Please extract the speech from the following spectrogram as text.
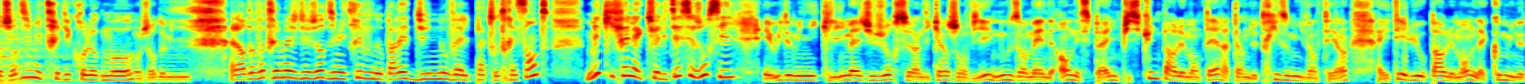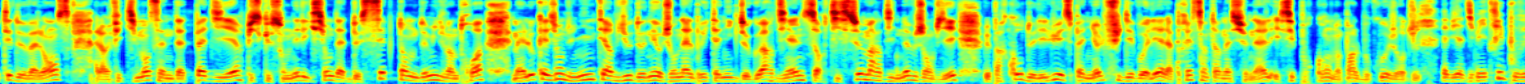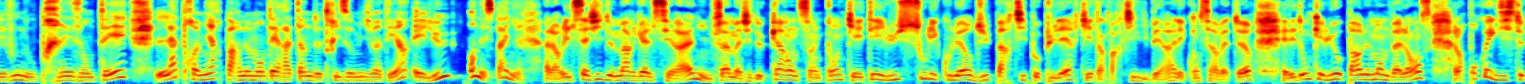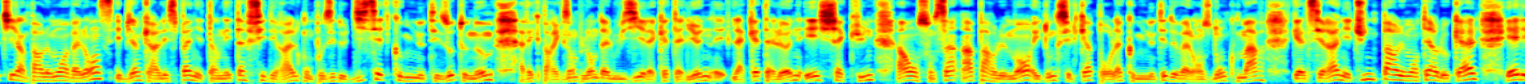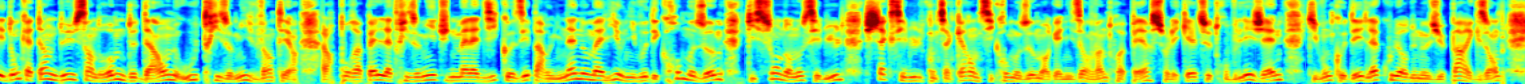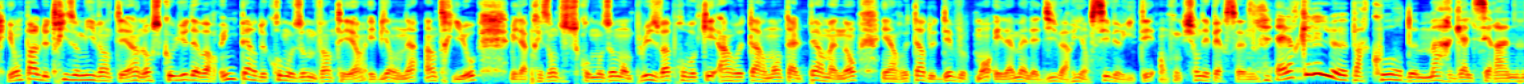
Bonjour Dimitri Ducrologmo. Bonjour Dominique. Alors dans votre image du jour, Dimitri, vous nous parlez d'une nouvelle pas toute récente, mais qui fait l'actualité ces jours-ci. Et oui Dominique, l'image du jour ce lundi 15 janvier nous emmène en Espagne puisqu'une parlementaire atteinte de trisomie 21 a été élue au Parlement de la communauté de Valence. Alors effectivement ça ne date pas d'hier puisque son élection date de septembre 2023, mais à l'occasion d'une interview donnée au journal britannique The Guardian sortie ce mardi 9 janvier, le parcours de l'élu espagnol fut dévoilé à la presse internationale et c'est pourquoi on en parle beaucoup aujourd'hui. Eh bien Dimitri, pouvez-vous nous présenter la première parlementaire atteinte de trisomie 21 élue en Espagne? Alors il s'agit de Margal Serran, une femme âgée de 45 ans qui a été élue sous les couleurs du Parti populaire qui est un parti libéral et conservateur. Elle est donc élue au Parlement de Valence. Alors pourquoi existe-t-il un Parlement à Valence? Eh bien car l'Espagne est un État fédéral composé de 17 communautés autonomes avec par exemple l'Andalousie et la Catalogne, la Catalogne et chacune a en son sein un Parlement et donc c'est le cas pour la communauté de Valence. Donc Margal Serran est une parlementaire parlementaire locale et elle est donc atteinte du syndrome de Down ou trisomie 21. Alors pour rappel, la trisomie est une maladie causée par une anomalie au niveau des chromosomes qui sont dans nos cellules. Chaque cellule contient 46 chromosomes organisés en 23 paires sur lesquels se trouvent les gènes qui vont coder la couleur de nos yeux par exemple. Et on parle de trisomie 21 lorsqu'au lieu d'avoir une paire de chromosomes 21, eh bien on a un trio. Mais la présence de ce chromosome en plus va provoquer un retard mental permanent et un retard de développement et la maladie varie en sévérité en fonction des personnes. Alors quel parcours de Margal Serran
